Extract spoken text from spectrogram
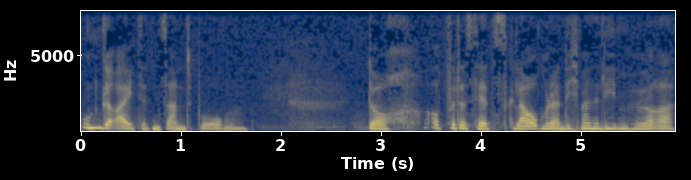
ungeeigneten Sandbogen. Doch ob wir das jetzt glauben oder nicht, meine lieben Hörer,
